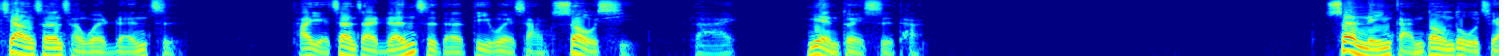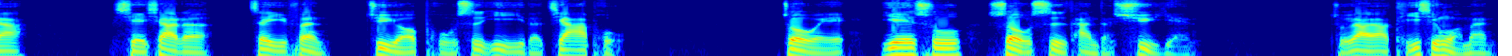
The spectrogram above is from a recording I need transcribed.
降生成为人子，他也站在人子的地位上受洗，来面对试探。圣灵感动路加，写下了这一份具有普世意义的家谱，作为耶稣受试探的序言，主要要提醒我们，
